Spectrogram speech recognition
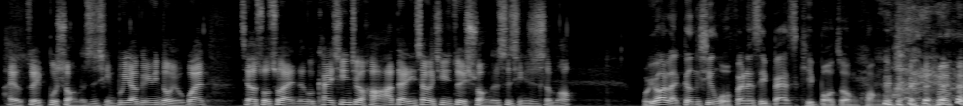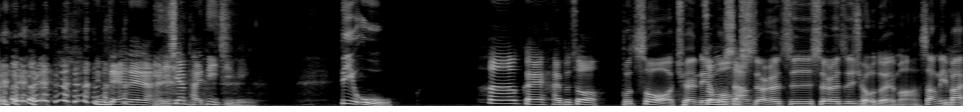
还有最不爽的事情，不一定要跟运动有关，只要说出来能够开心就好。阿戴，你上个星期最爽的事情是什么？我又要来更新我 Fantasy Basketball 状况了。你等下等下，你现在排第几名？第五。OK，还不错。不错，全联盟十二支十二支球队嘛，上礼拜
